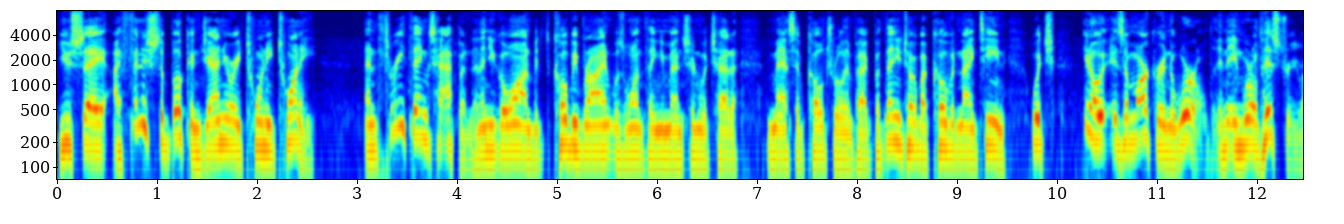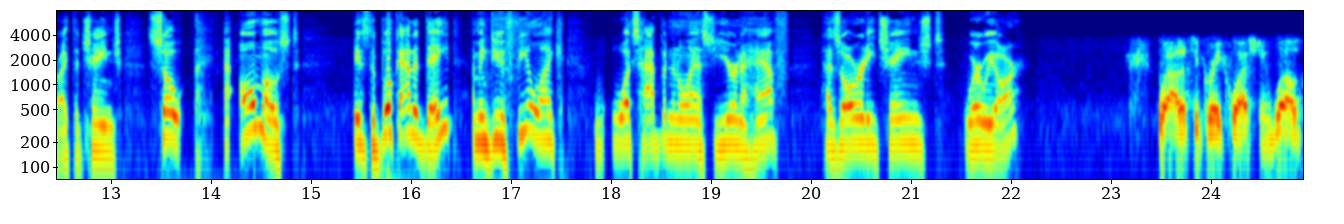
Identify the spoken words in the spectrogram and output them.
you say, I finished the book in January 2020 and three things happened. And then you go on, but Kobe Bryant was one thing you mentioned, which had a massive cultural impact. But then you talk about COVID 19, which, you know, is a marker in the world, in, in world history, right? The change. So uh, almost, is the book out of date? I mean, do you feel like what's happened in the last year and a half has already changed where we are? Wow, that's a great question. Well,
